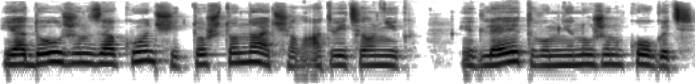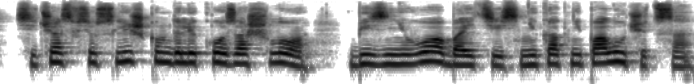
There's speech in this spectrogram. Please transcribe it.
«Я должен закончить то, что начал», — ответил Ник. И для этого мне нужен коготь. Сейчас все слишком далеко зашло. Без него обойтись никак не получится.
